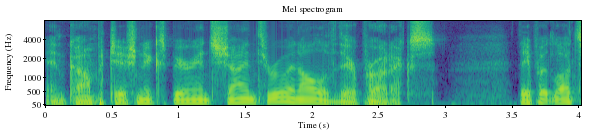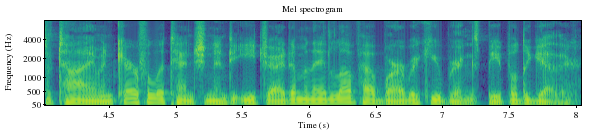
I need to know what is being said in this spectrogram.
and competition experience shine through in all of their products. They put lots of time and careful attention into each item, and they love how barbecue brings people together.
